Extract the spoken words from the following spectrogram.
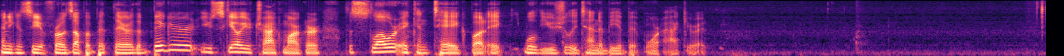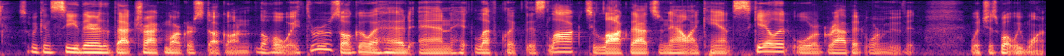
And you can see it froze up a bit there. The bigger you scale your track marker, the slower it can take, but it will usually tend to be a bit more accurate. So we can see there that that track marker stuck on the whole way through. So I'll go ahead and hit left click this lock to lock that. So now I can't scale it or grab it or move it, which is what we want.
